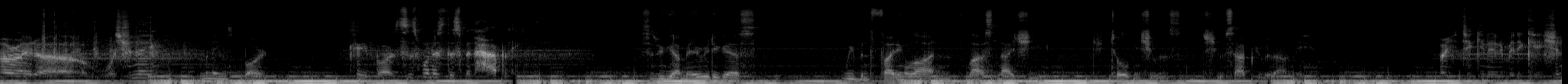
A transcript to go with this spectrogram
Alright, uh, what's your name? My name's Bart. Okay, Bart, since when has this been happening? Since we got married, I guess we've been fighting a lot. And last night, she she told me she was she was happy without me. Are you taking any medication?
